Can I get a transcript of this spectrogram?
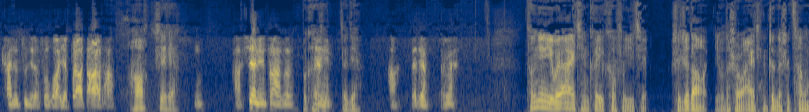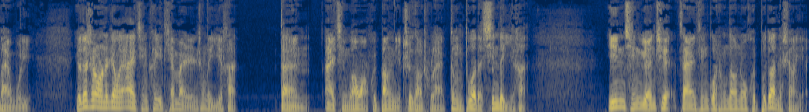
开始自己的生活，也不要打扰他。好，谢谢。嗯好，谢谢您，张老师。不客气谢谢您，，再见。好，再见，拜拜。曾经以为爱情可以克服一切，谁知道有的时候爱情真的是苍白无力。有的时候呢，认为爱情可以填满人生的遗憾，但爱情往往会帮你制造出来更多的新的遗憾。阴晴圆缺在爱情过程当中会不断的上演，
